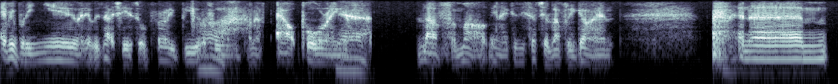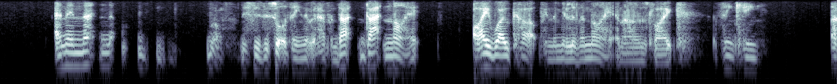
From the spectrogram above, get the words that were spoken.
everybody knew, and it was actually a sort of very beautiful Ah. kind of outpouring Yeah. of love for Mark, you know, because he's such a lovely guy, and and um, and then that, well, this is the sort of thing that would happen. That that night, I woke up in the middle of the night, and I was like thinking. I,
